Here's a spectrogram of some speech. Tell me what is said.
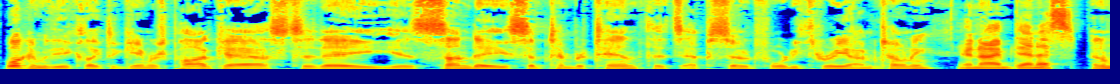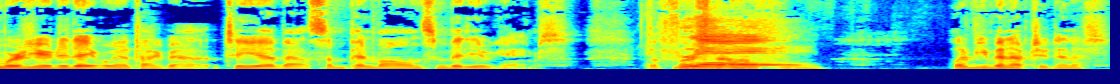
Welcome to the Eclectic Gamers Podcast. Today is Sunday, September 10th. It's episode 43. I'm Tony. And I'm Dennis. And we're here today. We're going to talk about to you about some pinball and some video games. But first Yay. off, what have you been up to, Dennis?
